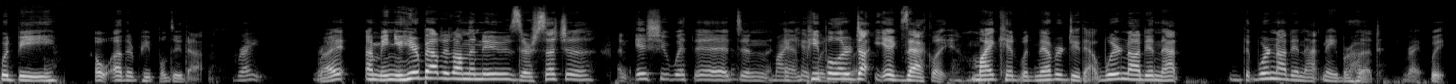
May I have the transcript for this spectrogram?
would be, oh, other people do that, Right. right? I mean, you hear about it on the news. There's such a an issue with it, and My and people are di- exactly. My kid would never do that. We're not in that. We're not in that neighborhood. Right. Wait,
